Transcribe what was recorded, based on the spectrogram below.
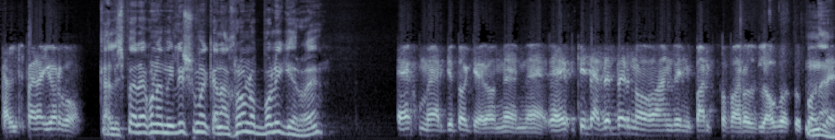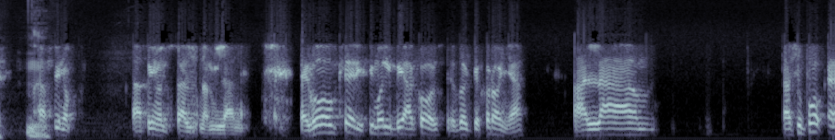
Καλησπέρα, Γιώργο. Καλησπέρα, έχω να μιλήσουμε κανένα χρόνο, πολύ καιρό, ε. Έχουμε αρκετό καιρό, ναι, ναι. Ε, κοίτα, δεν παίρνω αν δεν υπάρχει σοβαρός λόγος. Οπότε ναι, ναι. αφήνω, αφήνω τους άλλους να μιλάνε. Εγώ, ξέρεις, είμαι Ολυμπιακός εδώ και χρόνια. Αλλά θα σου πω, ε,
